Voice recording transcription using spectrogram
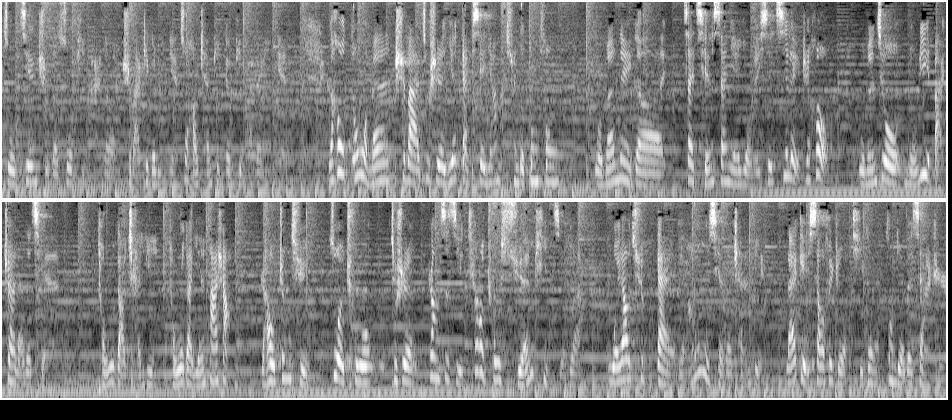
就坚持的做品牌的是吧？这个理念，做好产品跟品牌的理念。然后等我们是吧，就是也感谢亚马逊的东风，我们那个在前三年有了一些积累之后，我们就努力把赚来的钱投入到产品、投入到研发上，然后争取做出就是让自己跳出选品阶段。我要去改良目前的产品，来给消费者提供更多的价值。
